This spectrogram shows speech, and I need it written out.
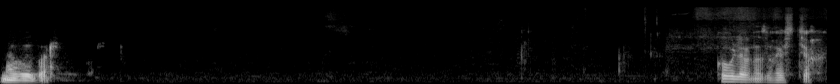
На выбор. Коля у нас в гостях.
